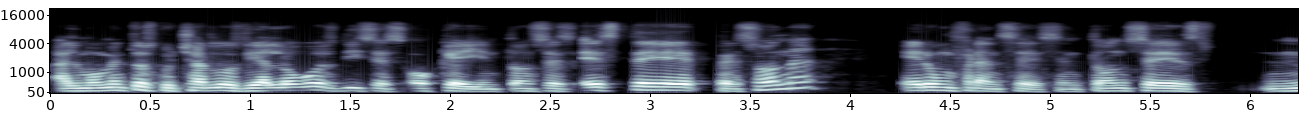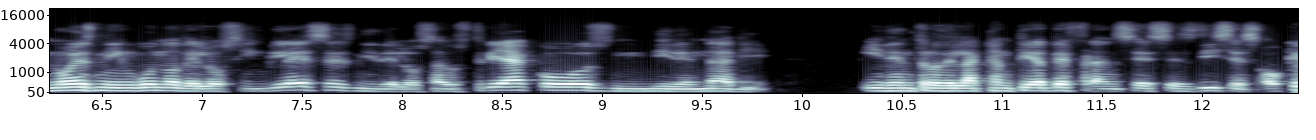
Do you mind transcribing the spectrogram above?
al momento de escuchar los diálogos dices, ok, entonces, este persona era un francés, entonces no es ninguno de los ingleses, ni de los austriacos, ni de nadie. Y dentro de la cantidad de franceses dices, ok,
